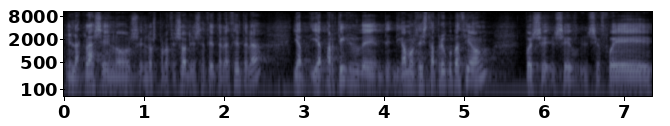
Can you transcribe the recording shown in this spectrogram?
en la clase, en los, en los profesores, etcétera, etcétera. Y a, partir de, digamos, de esta preocupación, pues se, se, fue,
